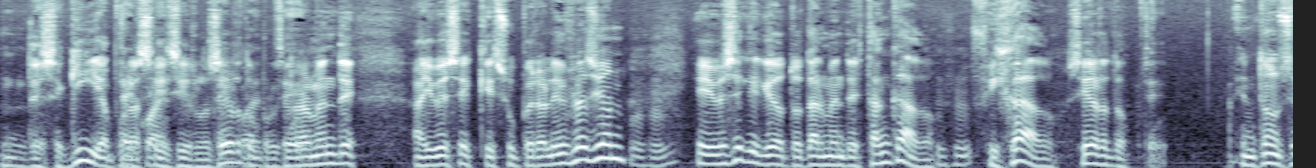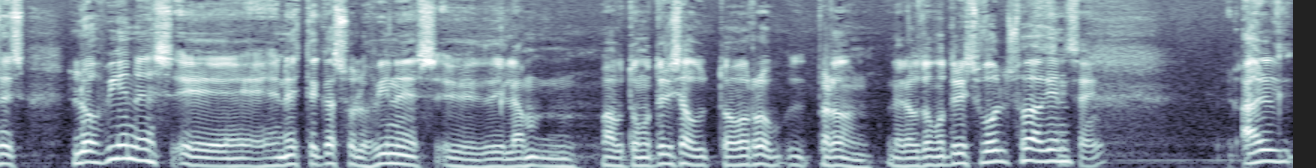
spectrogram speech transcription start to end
de sequía, por así cual, decirlo, ¿cierto? cual, Porque sí. realmente hay veces que superó la inflación y hay veces que quedó totalmente estancado, fijado, ¿cierto? Sí. Entonces, los bienes, eh, en este caso los bienes eh, de la automotriz perdón, de la automotriz Volkswagen, Sí, sí. al-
